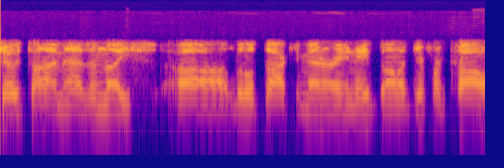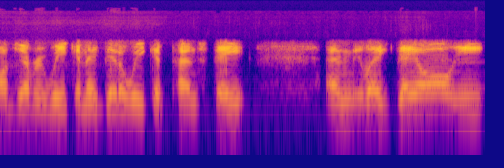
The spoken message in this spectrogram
Showtime. Has a nice uh, little documentary, and they've done a different college every week, and they did a week at Penn State, and like they all eat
